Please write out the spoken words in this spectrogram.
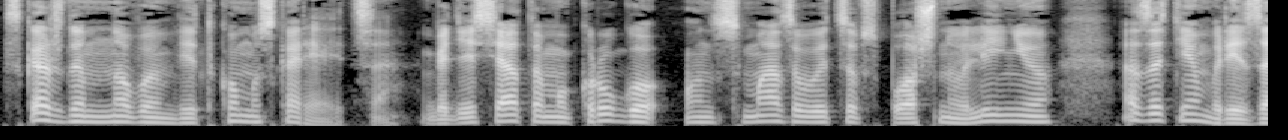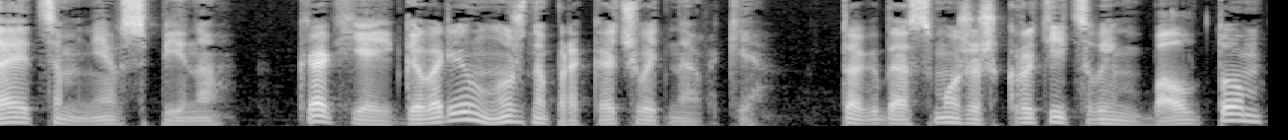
С каждым новым витком ускоряется. К десятому кругу он смазывается в сплошную линию, а затем врезается мне в спину. Как я и говорил, нужно прокачивать навыки. Тогда сможешь крутить своим болтом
